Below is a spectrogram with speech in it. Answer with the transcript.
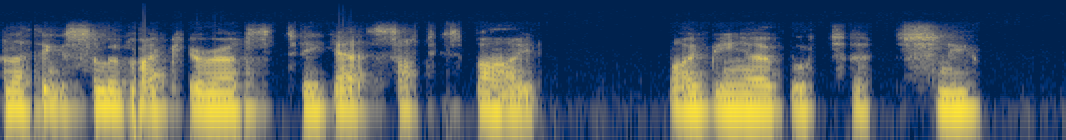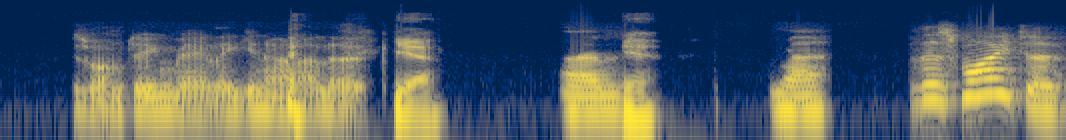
And I think some of my curiosity gets satisfied by being able to snoop, is what I'm doing really, you know, I look. Yeah. Um, Yeah. Yeah. But there's wider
